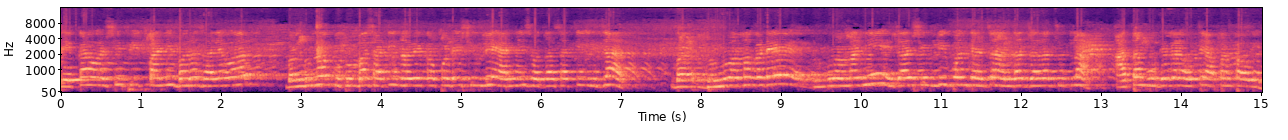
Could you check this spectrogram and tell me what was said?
एका वर्षी पीक पाणी बरं झाल्यावर बंडूनं कुटुंबासाठी नवे कपडे शिवले आणि स्वतःसाठी इजार. धुंडू मामाकडे इजार शिवली पण त्यांचा अंदाज जरा चुकला. आता पुढे काय होते आपण पाहूया.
